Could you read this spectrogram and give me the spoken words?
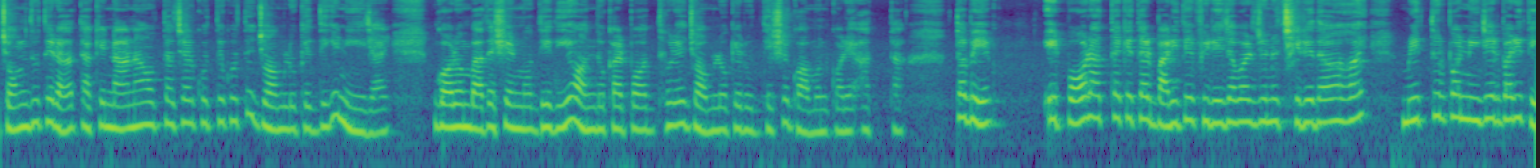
যমদূতেরা তাকে নানা অত্যাচার করতে করতে যমলোকের দিকে নিয়ে যায়। গরম বাতাসের মধ্যে দিয়ে অন্ধকার পথ ধরে যমলোকের উদ্দেশ্যে গমন করে আত্মা। তবে এরপর আত্মাকে তার বাড়িতে ফিরে যাওয়ার জন্য ছেড়ে দেওয়া হয়। মৃত্যুর পর নিজের বাড়িতে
